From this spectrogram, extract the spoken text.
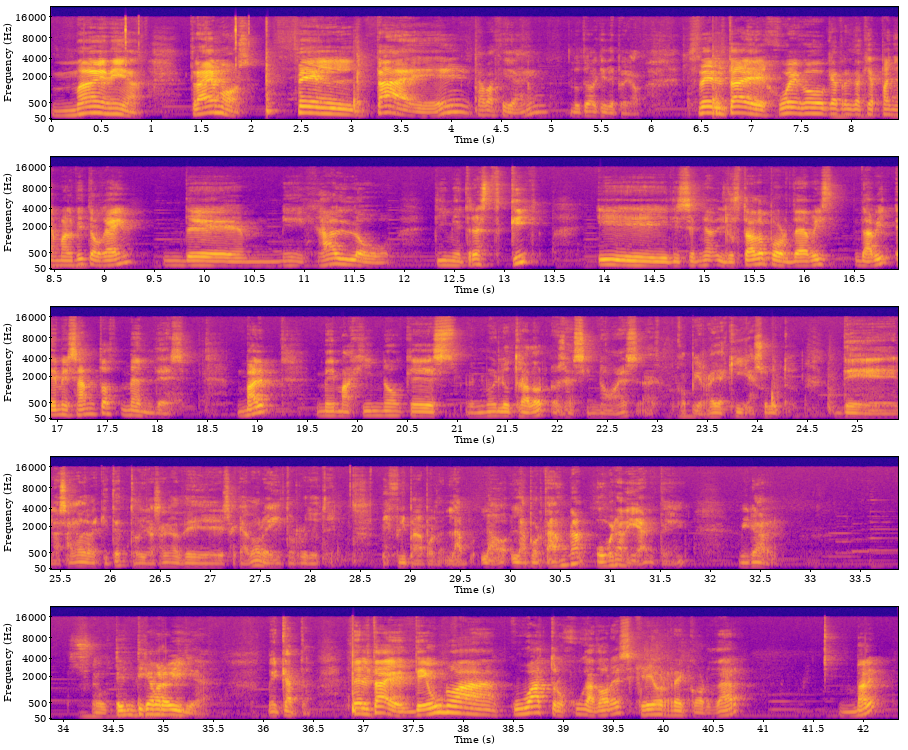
Madre mía. Traemos Celtae, ¿eh? Está vacía, ¿eh? Lo tengo aquí desplegado. Celtae, juego que ha traído aquí a España, maldito game, de Mijalo Dimitrescu y diseñado, ilustrado por David, David M. Santos Méndez. ¿Vale? Me imagino que es el mismo ilustrador, o sea, si no es, copyright aquí absoluto, de la saga del arquitecto y la saga de saqueadores y todo rollo este. Me flipa la portada. La, portada es una obra de arte, ¿eh? Mirar. Es auténtica maravilla. Me encanta. Celtae, de 1 a 4 jugadores, creo recordar. ¿Vale?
